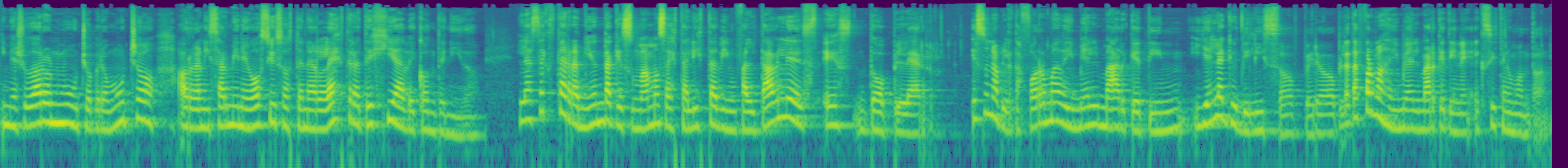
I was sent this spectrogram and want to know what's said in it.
y me ayudaron mucho, pero mucho a organizar mi negocio y sostener la estrategia de contenido. La sexta herramienta que sumamos a esta lista de infaltables es Doppler. Es una plataforma de email marketing y es la que utilizo, pero plataformas de email marketing existen un montón.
